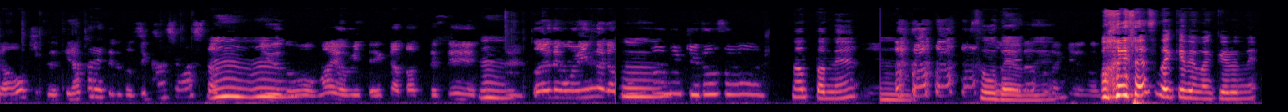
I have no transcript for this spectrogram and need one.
は大きく開かれてると実感しましたってうんうん。いうのを前を見て語ってて、うん。それでもみんなが、うん本当に木戸さん、なったね。うん。そうだよね。思い出すだけで泣けるね。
